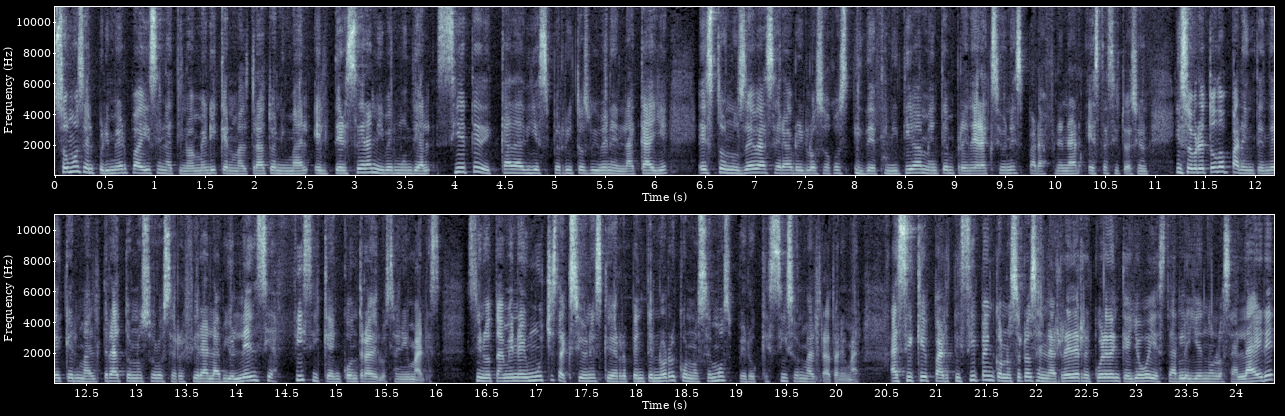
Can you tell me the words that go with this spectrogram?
Somos el primer país en Latinoamérica en maltrato animal, el tercer a nivel mundial. Siete de cada diez perritos viven en la calle. Esto nos debe hacer abrir los ojos y definitivamente emprender acciones para frenar esta situación. Y sobre todo para entender que el maltrato no solo se refiere a la violencia física en contra de los animales, sino también hay muchas acciones que de repente no reconocemos, pero que sí son maltrato animal. Así que participen con nosotros en las redes. Recuerden que yo voy a estar leyéndolos al aire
